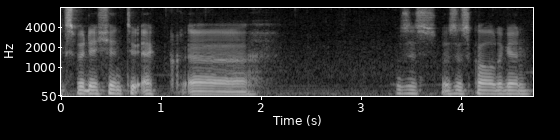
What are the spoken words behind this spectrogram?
Expedition to uh, what's this? What's this called again?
